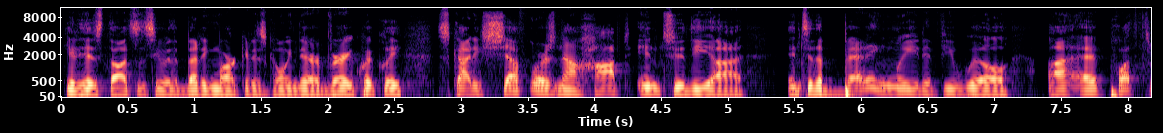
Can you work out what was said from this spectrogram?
Get his thoughts and see where the betting market is going there. Very quickly, Scotty Scheffler has now hopped into the uh, into the betting lead, if you will, uh, at plus,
